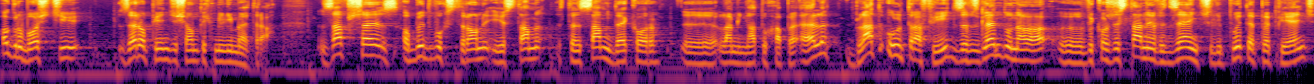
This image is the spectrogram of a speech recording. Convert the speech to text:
o grubości 0,5 mm. Zawsze z obydwu stron jest tam ten sam dekor y, laminatu HPL. Blat Ultra Fit ze względu na y, wykorzystany rdzeń, czyli płytę P5,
